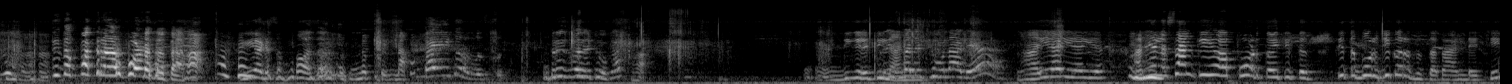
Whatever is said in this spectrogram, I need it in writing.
तिथं पत्रावर फोडत होता. हा, माझा नको ना काही करत बसतो फ्रीजमध्ये ठेवू का? तीन ठेवून आले हा. हा या या या. आणि याला सांग की हा फोडतोय तिथं तिथं बुर्जी करत होता का अंड्याची?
